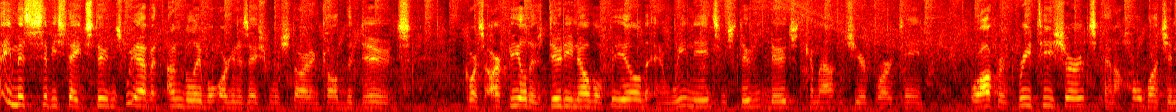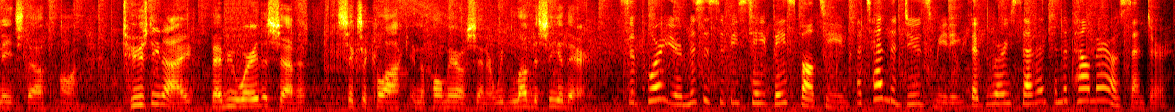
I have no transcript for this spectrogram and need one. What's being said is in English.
Hey, Mississippi State students, we have an unbelievable organization we're starting called the Dudes. Of course, our field is Dudy Noble Field, and we need some student dudes to come out and cheer for our team. We're offering free t-shirts and a whole bunch of neat stuff on Tuesday night, February the 7th, 6 o'clock in the Palmeiro Center. We'd love to see you there. Support your Mississippi State baseball team. Attend the Dudes meeting February 7th in the Palmeiro Center.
